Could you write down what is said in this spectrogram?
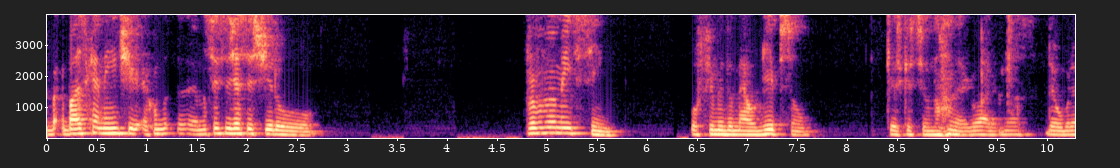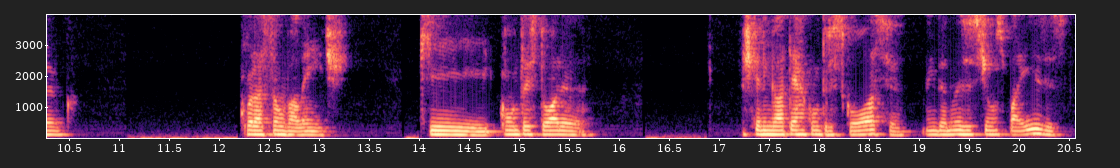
ba- basicamente, é como, eu não sei se vocês já assistiram. Provavelmente sim. O filme do Mel Gibson, que eu esqueci o nome agora, nossa, deu branco. Coração Valente, que conta a história. Acho que era Inglaterra contra Escócia, ainda não existiam os países,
